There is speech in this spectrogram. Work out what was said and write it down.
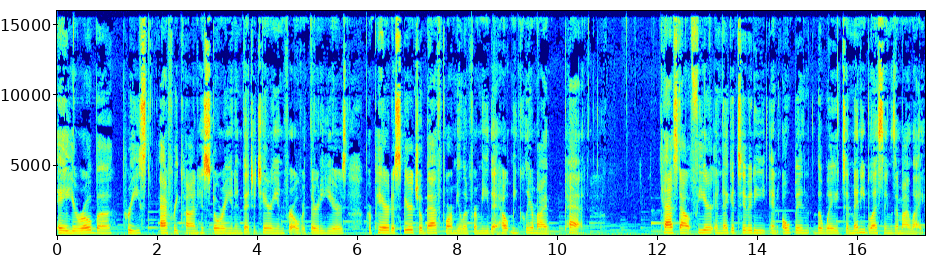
a Yoruba priest, African historian, and vegetarian for over 30 years, prepared a spiritual bath formula for me that helped me clear my path cast out fear and negativity, and open the way to many blessings in my life.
